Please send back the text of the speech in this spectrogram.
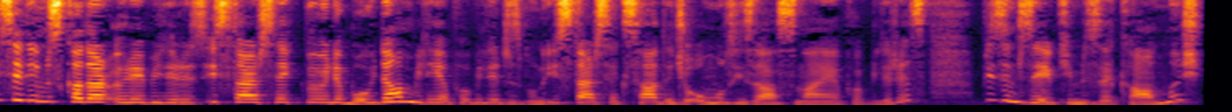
İstediğimiz kadar örebiliriz. İstersek böyle boydan bile yapabiliriz bunu. İstersek sadece omuz hizasından yapabiliriz. Bizim zevkimize kalmış.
